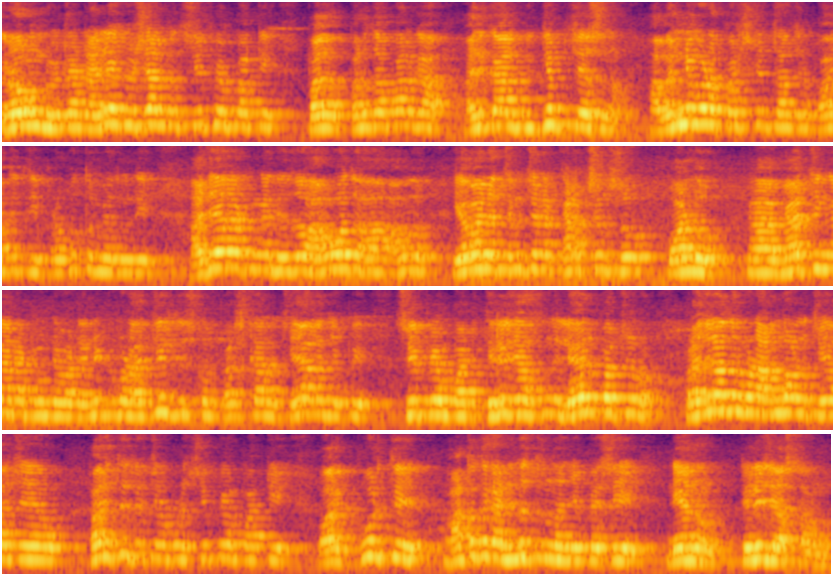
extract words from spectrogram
గ్రౌండ్ ఇట్లాంటి అనేక విషయాల మీద సిపిఎం పార్టీ ప పలు దఫాలుగా అధికారులకు విజ్ఞప్తి చేస్తున్నాం. అవన్నీ కూడా పరిష్కరించాల్సిన బాధ్యత ఈ ప్రభుత్వం మీద ఉంది. అదే రకంగా నిజం ఆవోద ఏమైనా ఏవైనా చిన్న చిన్న కరెక్షన్స్ వాళ్ళు మ్యాచింగ్ అనేటువంటి వాటి అన్నిటి కూడా అర్జీలు తీసుకొని పరిష్కారం చేయాలని చెప్పి సిపిఎం పార్టీ తెలియజేస్తుంది. లేని పక్షంలో ప్రజలందరూ కూడా ఆందోళన చేయాల్సి పరిస్థితి వచ్చినప్పుడు సిపిఎం పార్టీ వారికి పూర్తి మద్దతుగా నిలుస్తుందని చెప్పేసి నేను తెలియజేస్తాను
